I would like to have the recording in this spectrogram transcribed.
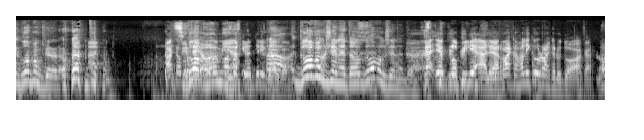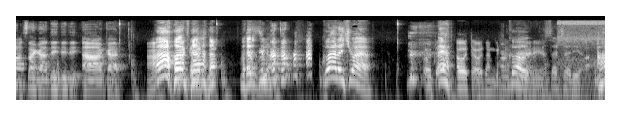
گڵۆپمان کردەوە ماڵەکە. سڕیتە وی وی چیە ئاو سەر دەرێنێ بەرە زورە سلام علیکم دەماکە ماکە ماکە بەخوا سەری دەرێنە هەر بەڕا سەری دەرێناوە لە مۆ بەغیرەتری ئاکار کژ کاکە گڵۆپم کوژێنەوە گڵۆپە کوژێنێتەوە گڵۆپە کوژێنێتەوە یەک گلۆپیلی ئالێ ڕاکە هەڵی کە و ڕاکە دو ئاکار ڕاستەکە دەی دیدی ئاکار بەرزی کوارە چوایە ئەوەتەوە دەم سەرسەریە ئا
